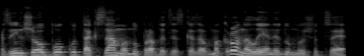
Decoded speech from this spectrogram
З іншого боку, так само, ну правда, це сказав Макрон, але я не думаю, що це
